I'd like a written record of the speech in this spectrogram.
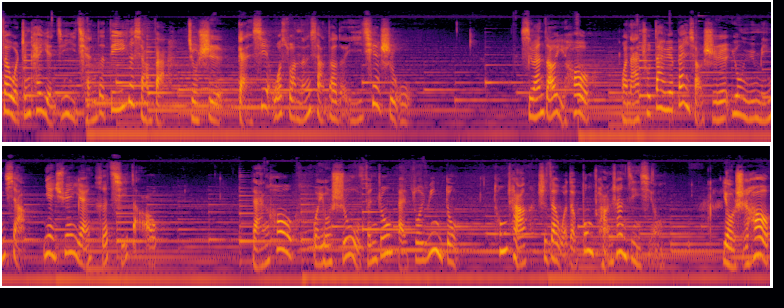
在我睁开眼睛以前的第一个想法就是感谢我所能想到的一切事物。洗完澡以后。我拿出大约半小时用于冥想、念宣言和祈祷。然后我用十五分钟来做运动，通常是在我的蹦床上进行。有时候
